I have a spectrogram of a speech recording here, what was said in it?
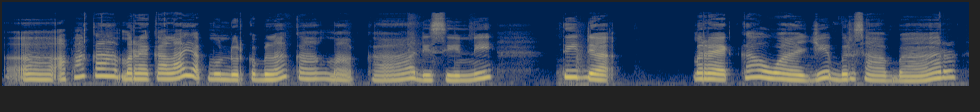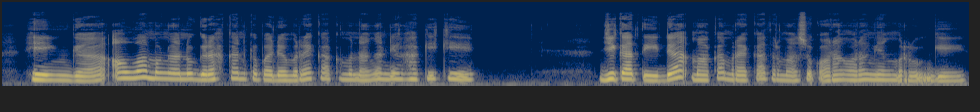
eh, apakah mereka layak mundur ke belakang? Maka di sini tidak mereka wajib bersabar hingga Allah menganugerahkan kepada mereka kemenangan yang hakiki. Jika tidak, maka mereka termasuk orang-orang yang merugi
